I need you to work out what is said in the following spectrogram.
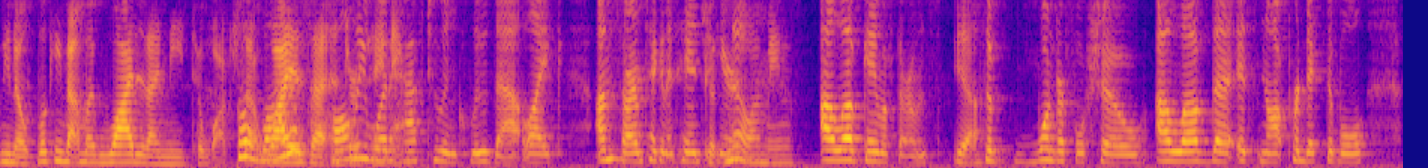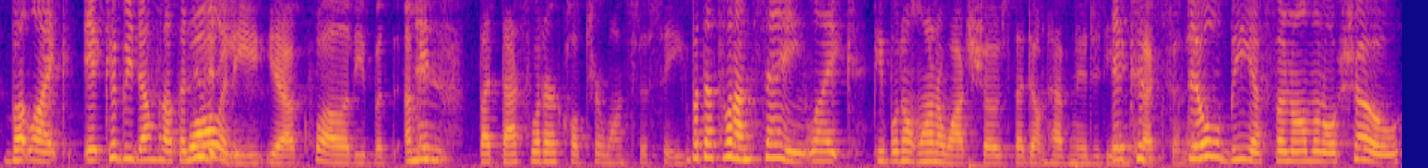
You know, looking back, I'm like, why did I need to watch But that? why, Why, does is that Hollywood have to include that? Like, I'm sorry, I'm taking a tangent here. no, I mean, I love Game of Thrones. Yeah. It's a wonderful show. I love that it's not predictable, but like it could be done without the quality nudity. yeah quality but i mean And- but that's what our culture wants to see But that's what I'm saying. Like people don't want to watch shows that don't have nudity it and could sex in still be a phenomenal show,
